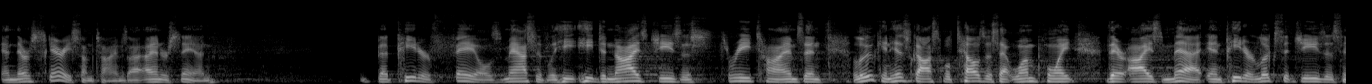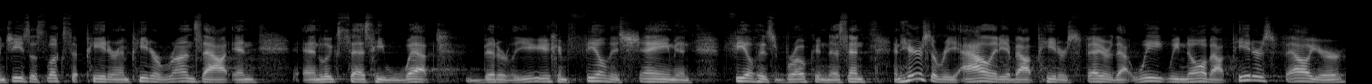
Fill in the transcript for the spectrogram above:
and they're scary sometimes, I, I understand. But Peter fails massively. He, he denies Jesus three times. And Luke, in his gospel, tells us at one point their eyes met, and Peter looks at Jesus, and Jesus looks at Peter, and Peter runs out, and, and Luke says he wept bitterly. You, you can feel his shame and feel his brokenness. And, and here's the reality about Peter's failure that we, we know about Peter's failure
